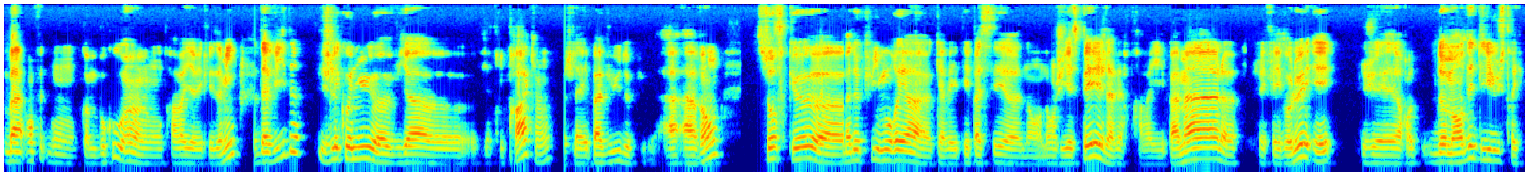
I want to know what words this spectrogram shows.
Bah en fait, bon, comme beaucoup, hein, on travaille avec les amis. David, je l'ai connu via via Trick Track. Hein. Je l'avais pas vu depuis avant. Sauf que euh, bah depuis Mouréa, qui avait été passé euh, dans, dans JSP, je l'avais retravaillé pas mal, euh, j'ai fait évoluer et j'ai demandé de l'illustrer.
